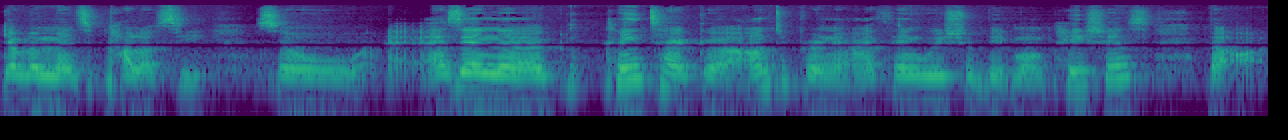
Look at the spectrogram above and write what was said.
government's policy. So, as in a clean tech uh, entrepreneur, I think we should be more patient, but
